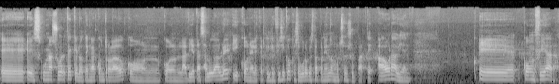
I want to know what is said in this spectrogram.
eh, es una suerte que lo tenga controlado con, con la dieta saludable y con el ejercicio físico, que seguro que está poniendo mucho de su parte. Ahora bien, eh, confiar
